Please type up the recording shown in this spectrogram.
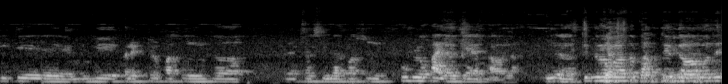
तिथे म्हणजे कलेक्टरपासून तर तहसीलदारपासून खूप लोक आले होते या गावाला. म्हणजे अतिक्रमण आता प्रत्येक गावामध्ये?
